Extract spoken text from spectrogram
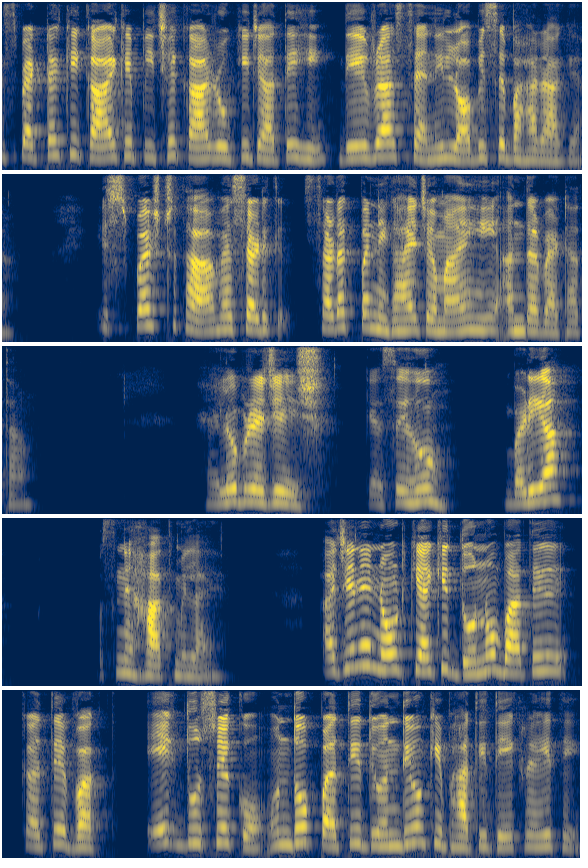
इंस्पेक्टर की कार के पीछे कार रोकी जाते ही देवराज सैनी लॉबी से बाहर आ गया। स्पष्ट था, वह सड़क सड़क पर निगाहें जमाए ही अंदर बैठा था। हेलो ब्रजेश, कैसे हो? बढ़िया? उसने हाथ मिलाए। अजय ने नोट किया कि दोनों बातें करते वक्त एक दूसरे को उन दो प्रतिद्वंदियों की भांति देख रहे थे,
